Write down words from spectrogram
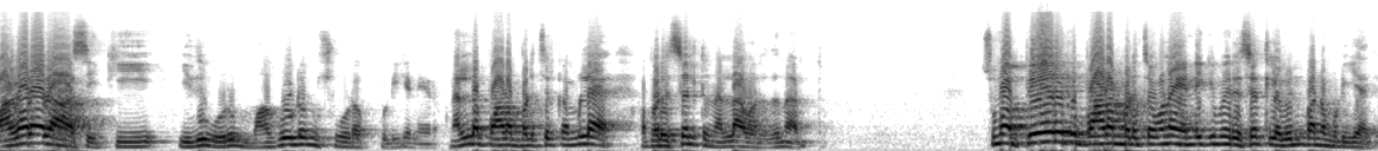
மகர ராசிக்கு இது ஒரு மகுடம் சூடக்கூடிய நேரம். நல்ல பாடம் படிச்சிருக்கோம்ல அப்ப ரிசல்ட் நல்லா வருதுன்னு அர்த்தம். சும்மா பேருக்கு பாடம் படிச்சவங்களாம் என்னைக்குமே ரிசல்ட்ல வின் பண்ண முடியாது.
